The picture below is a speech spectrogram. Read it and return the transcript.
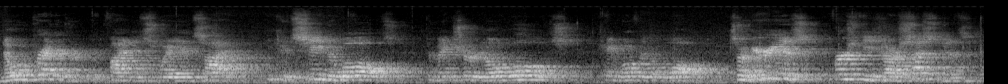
No predator could find its way inside. He could see the walls to make sure no wolves came over the wall. So here he is. First he's our sustenance,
